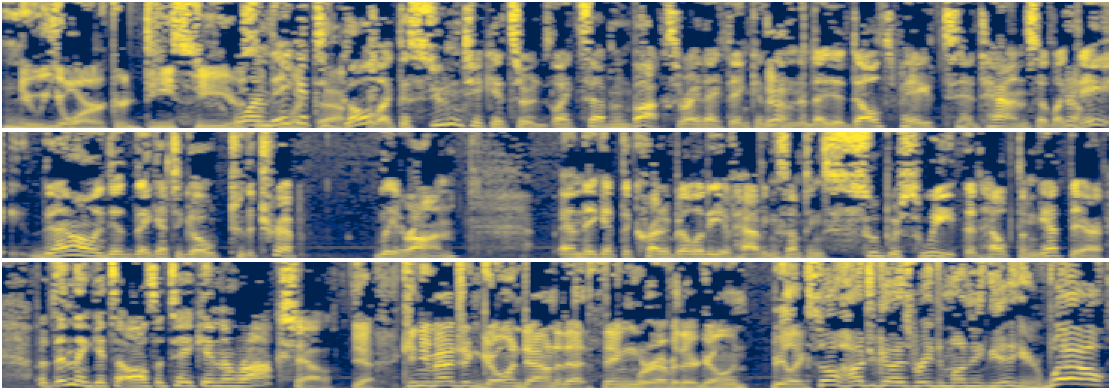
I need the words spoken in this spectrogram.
New York or DC or something like that. Well, and something they like get that. to go. Like the student tickets are like seven bucks, right? I think, and Yeah. then the adults pay t- ten. So like Yeah. they not only did they get to go to the trip later on, and they get the credibility of having something super sweet that helped them get there, but then they get to also take in the rock show. Yeah. Can you imagine going down to that thing wherever they're going? Be like, so how'd you guys raise the money to get here? Well,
